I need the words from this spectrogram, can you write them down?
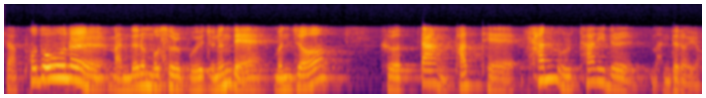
자 포도원을 만드는 모습을 보여주는데 먼저 그 땅 밭에 산 울타리를 만들어요.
